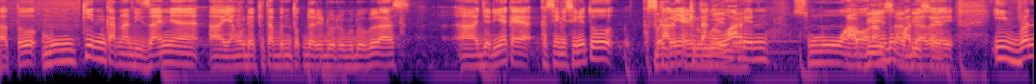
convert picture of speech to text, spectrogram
Satu, mungkin karena desainnya uh, yang udah kita bentuk dari 2012. Uh, jadinya kayak ke sini-sini tuh sekalinya yang kita ya? ngeluarin semua Habis, orang tuh pada ya? kayak even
